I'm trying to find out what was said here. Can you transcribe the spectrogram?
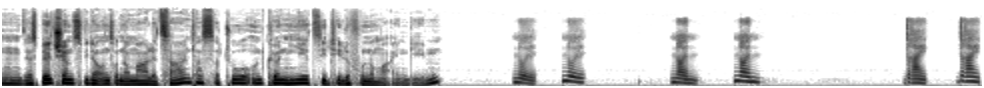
des Bildschirms wieder unsere normale Zahlentastatur und können hier jetzt die Telefonnummer eingeben. 0, 0, 9, 9, 3, 3,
